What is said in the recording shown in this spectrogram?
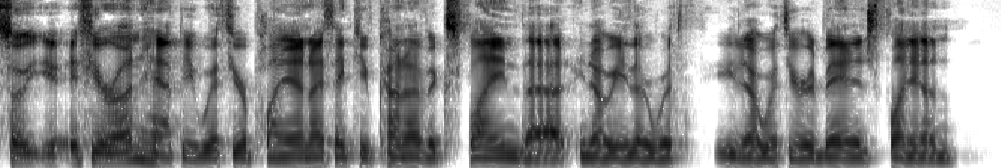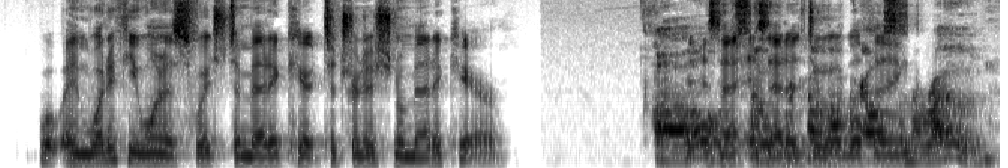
so if you're unhappy with your plan, I think you've kind of explained that, you know, either with, you know, with your advantage plan. And what if you want to switch to Medicare, to traditional Medicare? Oh, is that, so is that a doable thing? the road.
